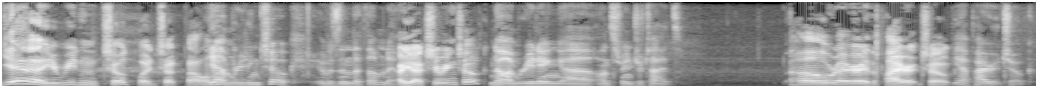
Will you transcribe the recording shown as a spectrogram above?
Yeah, you're reading Choke by Chuck Palahniuk. Yeah, I'm reading Choke. It was in the thumbnail. Are you actually reading Choke? No, I'm reading uh, on Stranger Tides. Oh, right, right, the pirate Choke. Yeah, Pirate Choke.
